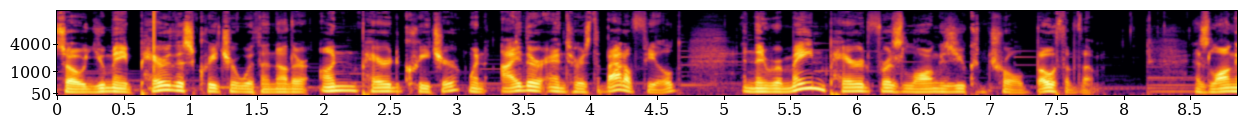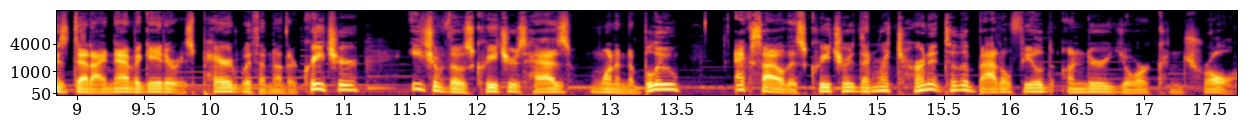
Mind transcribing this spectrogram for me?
so you may pair this creature with another unpaired creature when either enters the battlefield, and they remain paired for as long as you control both of them. As long as Deadeye Navigator is paired with another creature, each of those creatures has one in a blue. Exile this creature, then return it to the battlefield under your control.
